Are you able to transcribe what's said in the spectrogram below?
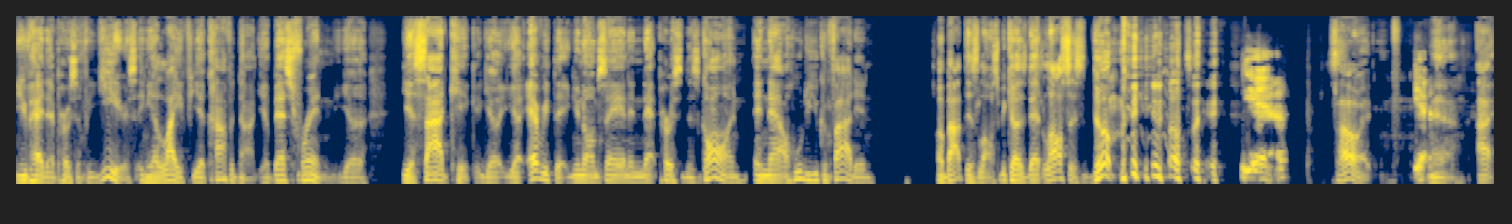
you've had that person for years in your life, your confidant, your best friend, your your sidekick, your your everything. You know what I'm saying? And that person is gone, and now who do you confide in about this loss? Because that loss is dumb. you know what I'm saying? Yeah. It's hard. Yeah. Yeah. I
